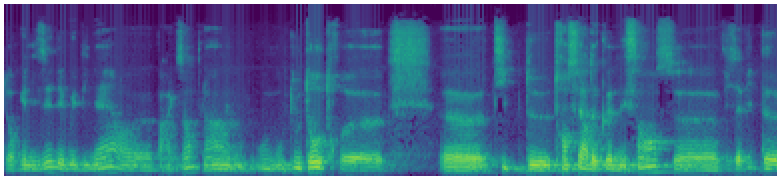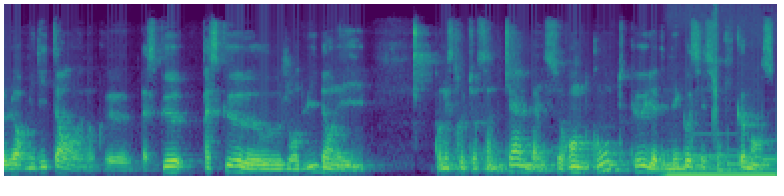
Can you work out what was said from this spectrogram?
d'organiser de, de, des webinaires, par exemple, hein, ou, ou, tout autre type de transfert de connaissances vis-à-vis -vis de leurs militants. Donc, parce que, parce que aujourd'hui, dans les, dans les structures syndicales, bah, ils se rendent compte qu'il y a des négociations qui commencent.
